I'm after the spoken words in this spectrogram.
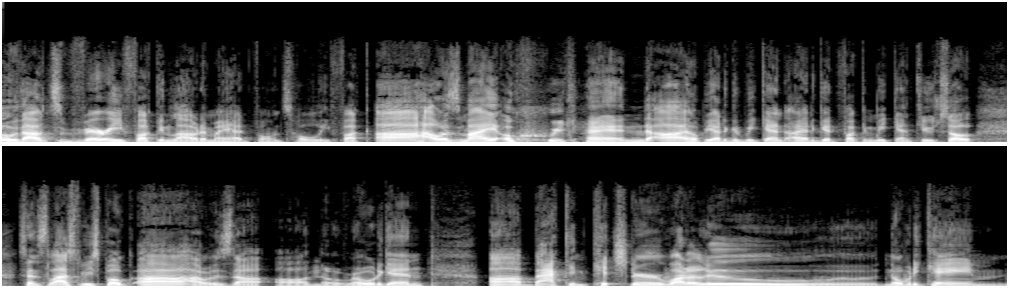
Oh, that's very fucking loud in my headphones. Holy fuck. Uh, how was my weekend? Uh, I hope you had a good weekend. I had a good fucking weekend too. So, since last we spoke, uh, I was uh, on the road again. Uh, back in Kitchener, Waterloo. Nobody came.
